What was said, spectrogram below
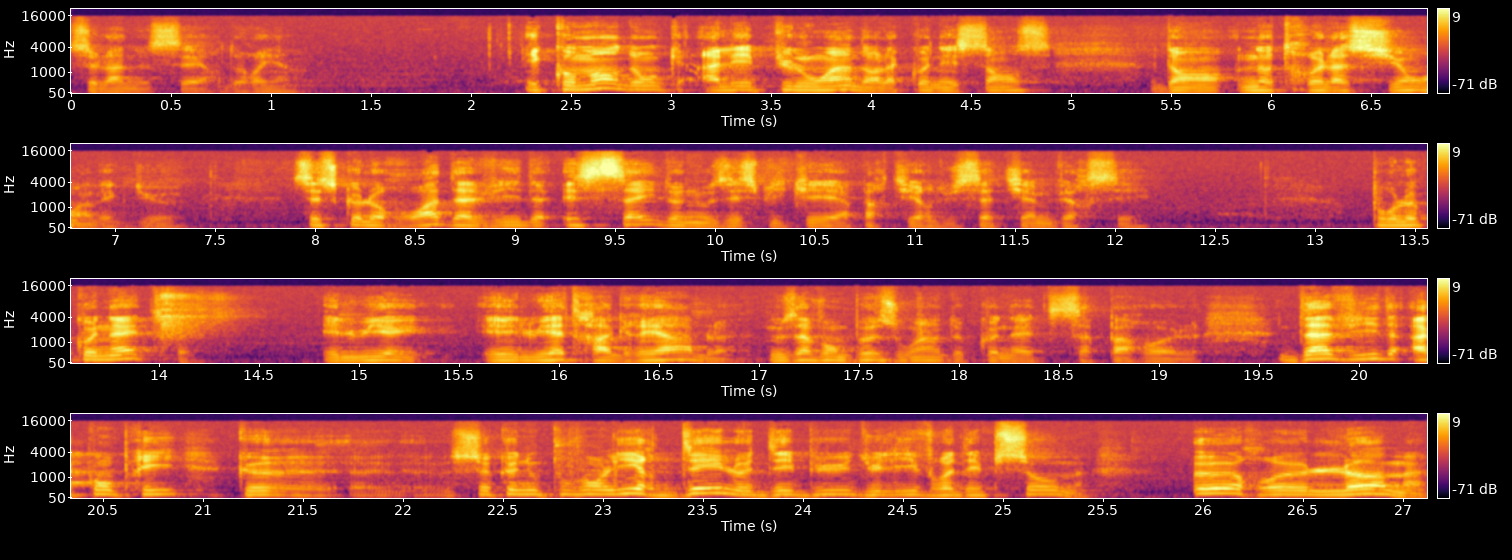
cela ne sert de rien. Et comment donc aller plus loin dans la connaissance, dans notre relation avec Dieu? C'est ce que le roi David essaye de nous expliquer à partir du septième verset. Pour le connaître et lui, et lui être agréable, nous avons besoin de connaître sa parole. David a compris que euh, ce que nous pouvons lire dès le début du livre des psaumes, Heureux l'homme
